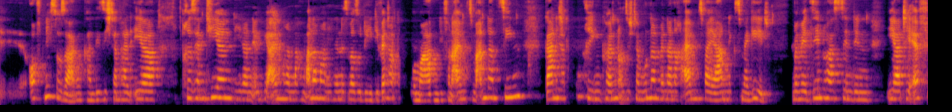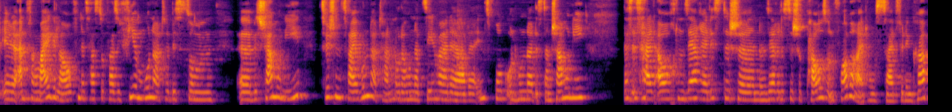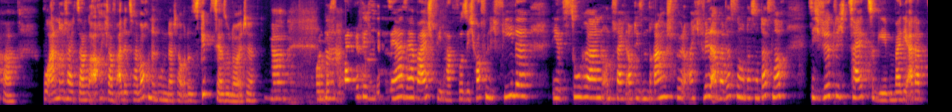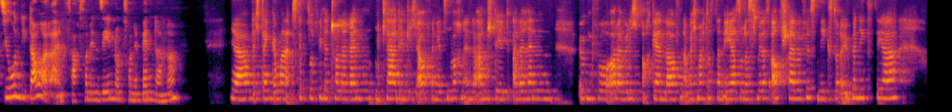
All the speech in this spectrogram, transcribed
oft nicht so sagen kann, die sich dann halt eher präsentieren, die dann irgendwie einen Rennen nach dem anderen machen. Ich nenne es immer so die, die Wetternomaden, die von einem zum anderen ziehen, gar nicht kriegen können und sich dann wundern, wenn da nach einem, zwei Jahren nichts mehr geht. Wenn wir jetzt sehen, du hast den, den IATF äh, Anfang Mai gelaufen, jetzt hast du quasi vier Monate bis zum, äh, bis Chamonix zwischen zwei Hundertern oder 110 war der, der Innsbruck und 100 ist dann Chamonix das ist halt auch eine sehr realistische, eine sehr realistische Pause und Vorbereitungszeit für den Körper, wo andere vielleicht sagen, ach, ich laufe alle zwei Wochen in Hunderter oder das gibt es ja so Leute. Ja. Und das ist halt wirklich sehr, sehr beispielhaft, wo sich hoffentlich viele, die jetzt zuhören und vielleicht auch diesen Drang spüren, oh, ich will aber das noch und das und das noch, sich wirklich Zeit zu geben, weil die Adaption, die dauert einfach von den Sehnen und von den Bändern, ne? Ja, und ich denke immer, es gibt so viele tolle Rennen. Und klar denke ich auch, wenn jetzt ein Wochenende ansteht, alle Rennen irgendwo, oh, da würde ich auch gern laufen. Aber ich mache das dann eher so, dass ich mir das aufschreibe fürs nächste oder übernächste Jahr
